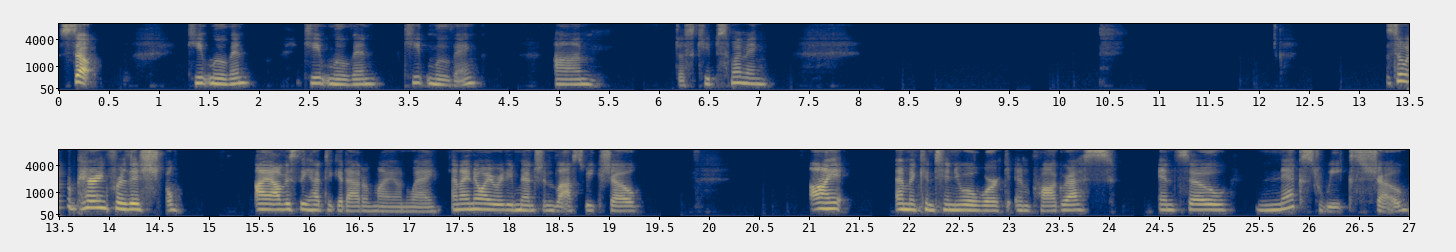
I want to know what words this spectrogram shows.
So keep moving keep moving keep moving. Um just keep swimming so preparing for this show I obviously had to get out of my own way. And I know I already mentioned last week's show. I am a continual work in progress. And so next week's show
